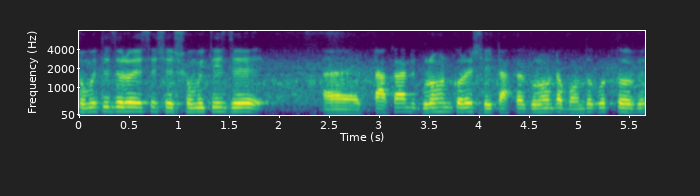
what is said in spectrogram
সমিতি যে রয়েছে, সেই সমিতি যে টাকা গ্রহণ করে, সেই টাকা গ্রহণটা বন্ধ করতে হবে।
